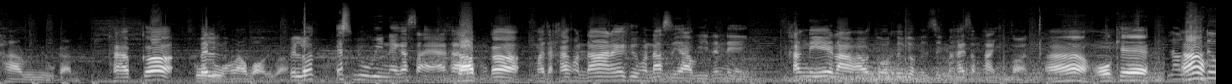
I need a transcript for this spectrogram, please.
คาร์รีวิวกันครับก็กูเป็นรูของเราบอกดีกว่า เป็นรถ SUV ในกระแสครัครับก็มาจากค่าย Honda นั่นก็คือ Honda CRV นั่นเอง ครั้งนี้เราเอาตัวเครื่องยนต์เบนซินมาให้สัมผัสกันก่อน อ่าโอเคเราอ้าวดู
